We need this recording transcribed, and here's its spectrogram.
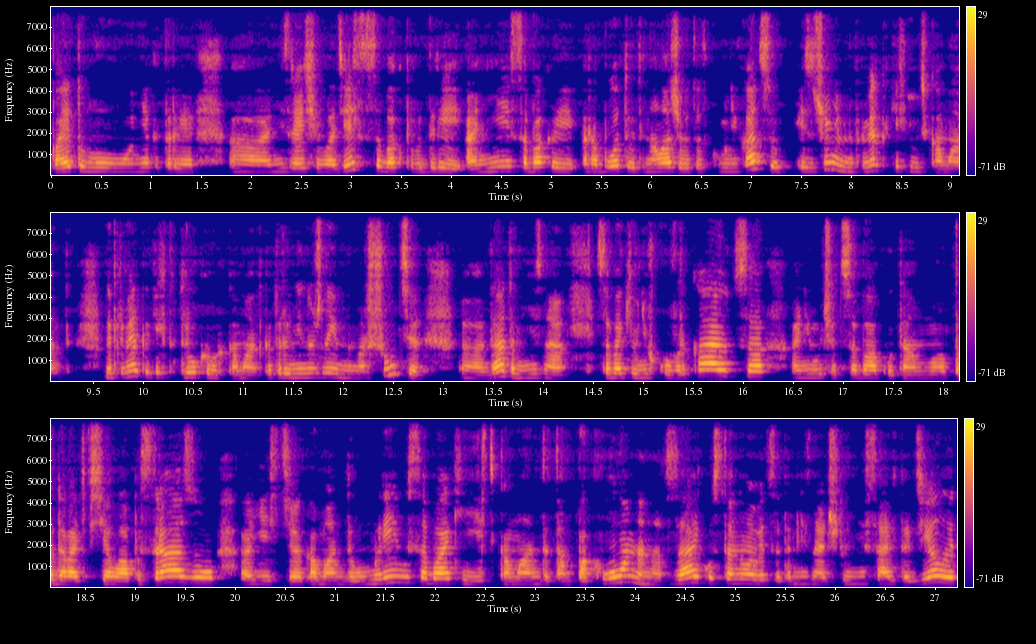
поэтому некоторые э, незрячие владельцы собак-поводырей, они с собакой работают и налаживают эту коммуникацию изучением, например, каких-нибудь команд. Например, каких-то трюковых команд, которые не нужны им на маршруте. Э, да, там, не знаю, собаки у них кувыркаются, они учат собаку там подавать все лапы сразу, э, есть команда «умри» у собаки, есть команда там «поклон», она в зайку становится, там, не знаю, чуть ли не сальто делает.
